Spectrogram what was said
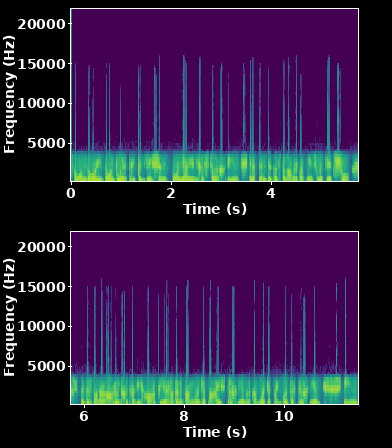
staan daai daai woord repossession staan jy in die gesig en en ek dink dit is belangrik dat mense moet weet, "Sjoe, dit is dan nou 'n groot goed wat hier gaan gebeur want hulle kan moontlik my huis terugneem, hulle kan moontlik my motor terugneem." En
